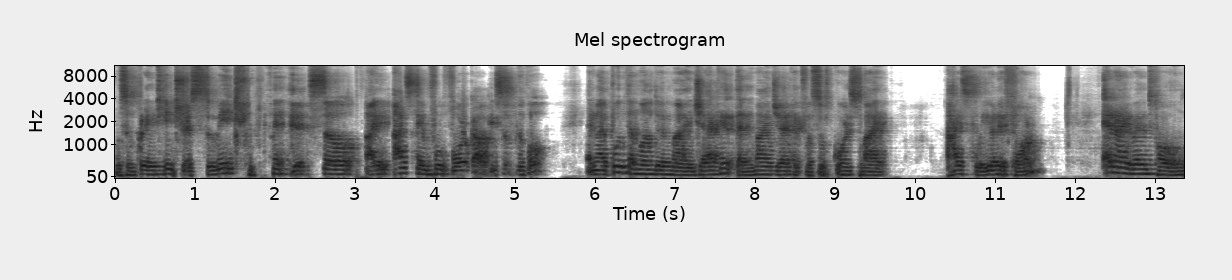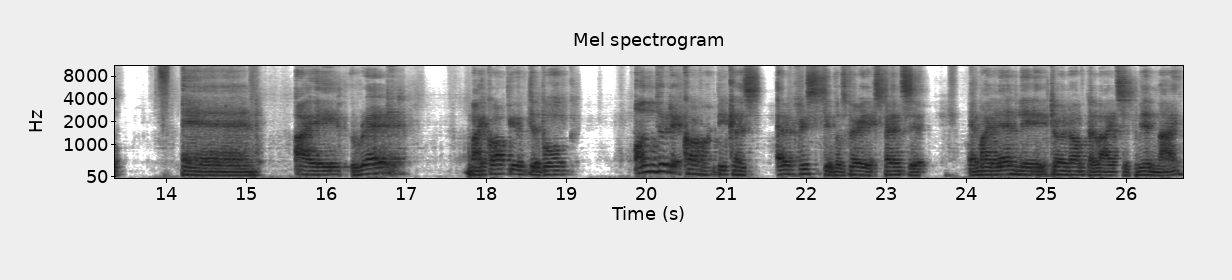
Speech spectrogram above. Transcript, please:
was of great interest to me. so I asked him for four copies of the book, and I put them under my jacket, and my jacket was, of course, my high school uniform. And I went home and I read my copy of the book under the cover because electricity was very expensive, and my landlady turned off the lights at midnight.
